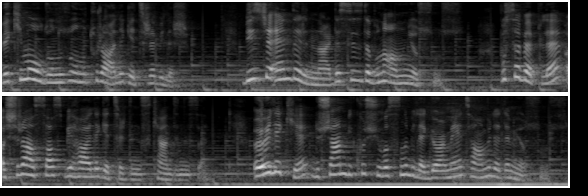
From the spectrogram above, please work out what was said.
ve kim olduğunuzu unutur hale getirebilir. Bizce en derinlerde siz de bunu anlıyorsunuz. Bu sebeple aşırı hassas bir hale getirdiniz kendinizi. Öyle ki düşen bir kuş yuvasını bile görmeye tahammül edemiyorsunuz.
